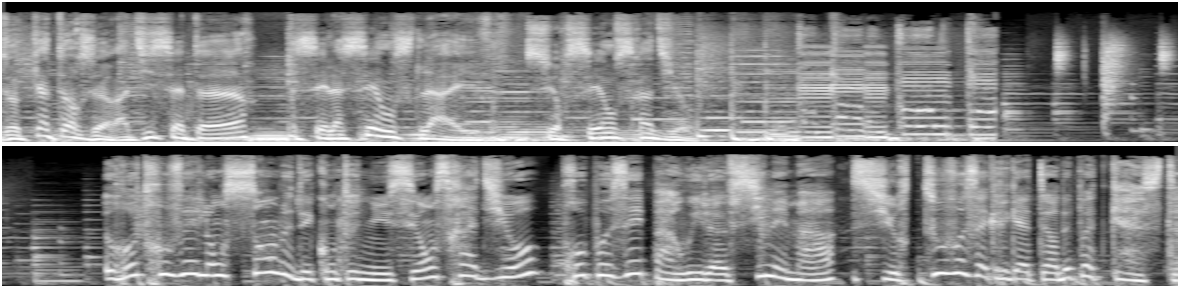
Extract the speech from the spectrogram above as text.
De 14h à 17h, c'est la séance live sur Séance Radio. Retrouvez l'ensemble des contenus séances radio proposés par We Love Cinéma sur tous vos agrégateurs de podcasts.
